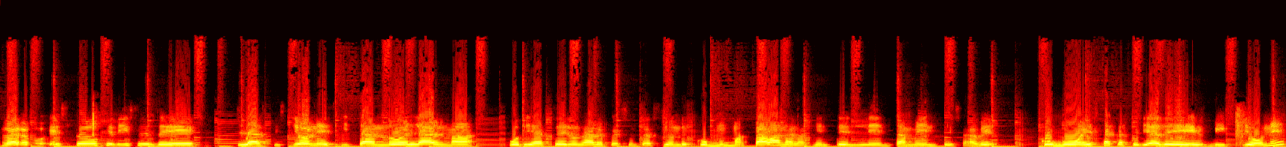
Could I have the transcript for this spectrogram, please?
Claro, esto que dices de las visiones quitando el alma podía ser una representación de cómo mataban a la gente lentamente, ¿sabes? Como esta cacería de visiones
